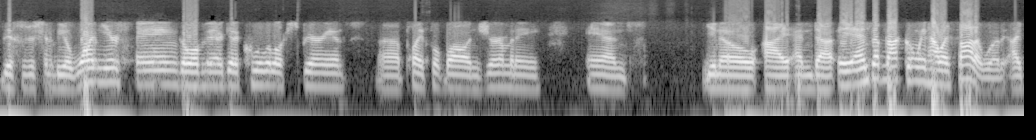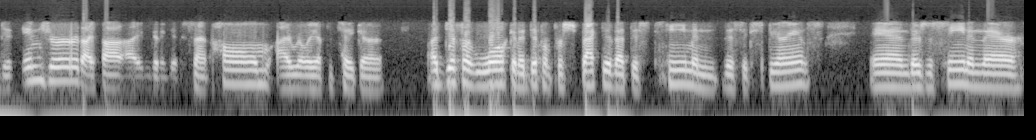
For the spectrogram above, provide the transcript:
this was just going to be a one year thing, go over there, get a cool little experience, uh, play football in Germany, and you know, I end up it ends up not going how I thought it would. I get injured. I thought I'm going to get sent home. I really have to take a a different look and a different perspective at this team and this experience. And there's a scene in there,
